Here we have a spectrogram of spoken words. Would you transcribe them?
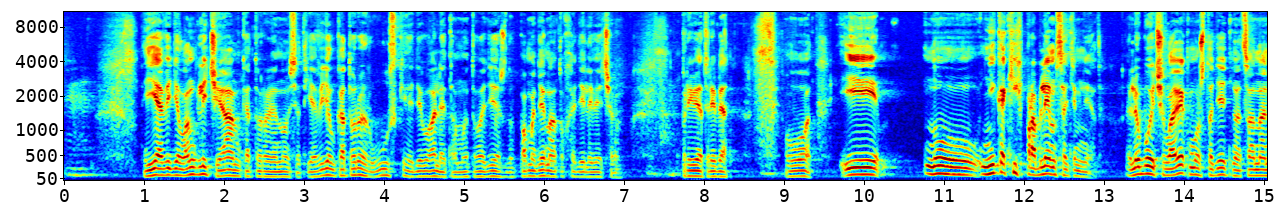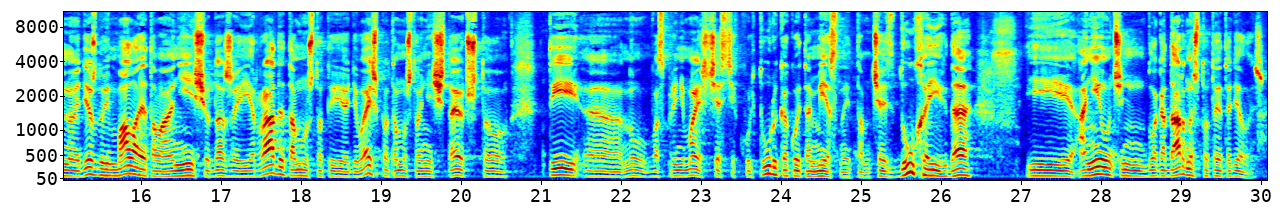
Я видел англичан, которые носят. Я видел, которые русские одевали там эту одежду. По Мадинату ходили вечером. Привет, ребят. Вот. И, ну, никаких проблем с этим нет. Любой человек может одеть национальную одежду, и мало этого, они еще даже и рады тому, что ты ее одеваешь, потому что они считают, что ты э, ну, воспринимаешь часть их культуры какой-то местной, там, часть духа их, да, и они очень благодарны, что ты это делаешь.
